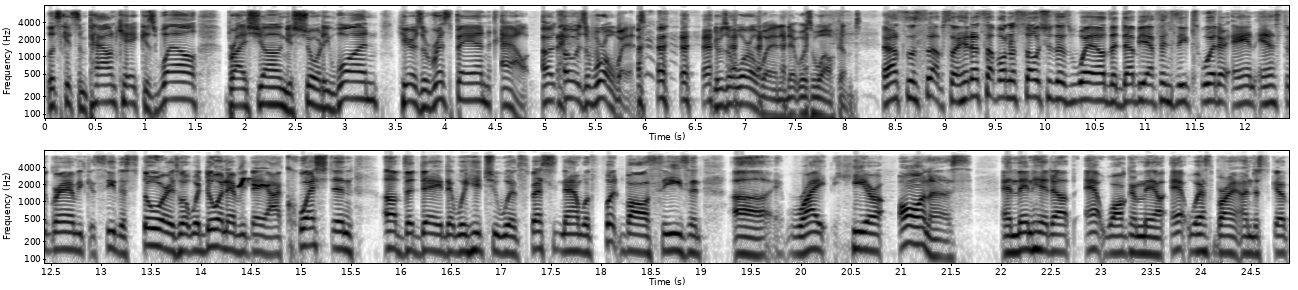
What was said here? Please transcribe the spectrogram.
Let's get some pound cake as well. Bryce Young is shorty one. Here's a wristband. Out. Oh, oh, it was a whirlwind. it was a whirlwind, and it was welcomed. That's what's up. So hit us up on the socials as well, the WFNZ Twitter and Instagram. You can see the stories, what we're doing every day. Our question of the day that we hit you with, especially now with football season uh, right here on us. And then hit up at Walker Mail, at Wes Bryant underscore,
